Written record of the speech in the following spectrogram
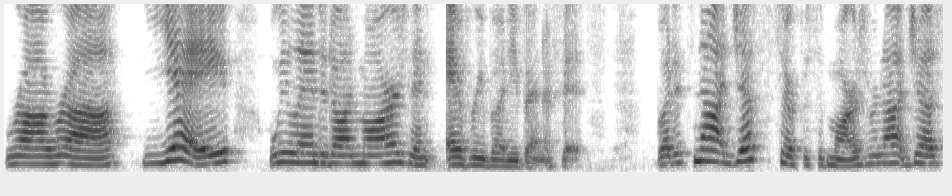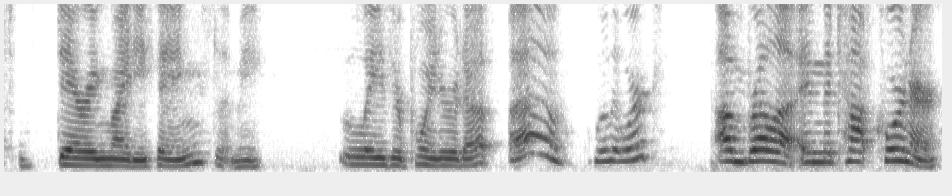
rah, rah, yay, we landed on Mars and everybody benefits. But it's not just the surface of Mars. We're not just daring mighty things. Let me laser pointer it up. Oh, will it work? Umbrella in the top corner.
